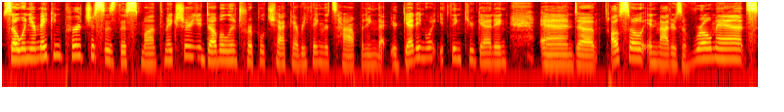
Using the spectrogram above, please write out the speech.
So when you're making purchases this month, make sure you double and triple check everything that's happening, that you're getting what you think you're getting. And uh, also in matters of romance,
